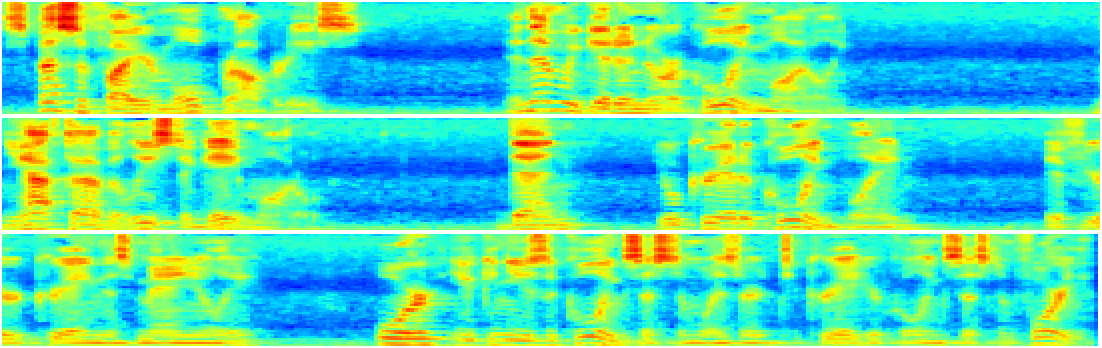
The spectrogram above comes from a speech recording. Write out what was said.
specify your mold properties, and then we get into our cooling modeling. You have to have at least a gate model. Then you'll create a cooling plane if you're creating this manually, or you can use the cooling system wizard to create your cooling system for you.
